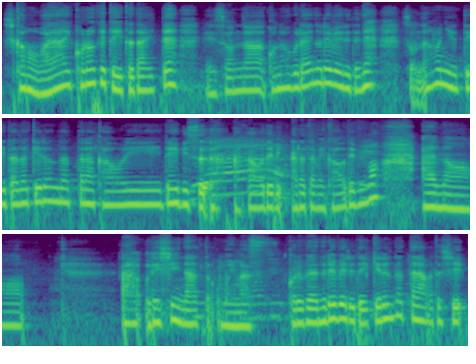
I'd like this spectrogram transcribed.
しかも笑い転げていただいてえそんなこのぐらいのレベルでねそんな風に言っていただけるんだったら香りデイビスあ顔デビ改め顔デビもあのーあ嬉しいなと思います。これぐらいのレベルでいけるんだったら私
